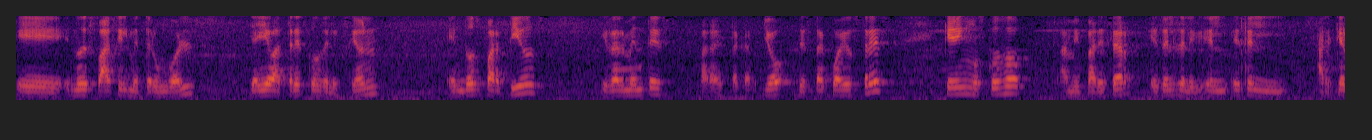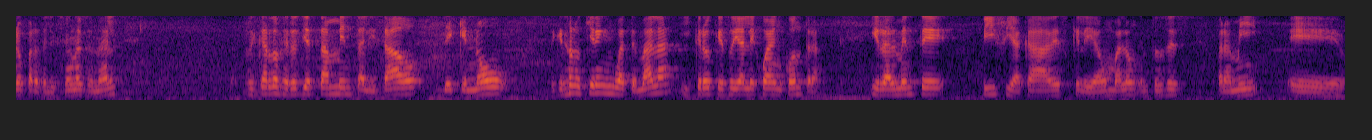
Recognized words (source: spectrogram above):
eh, no es fácil meter un gol, ya lleva tres con selección en dos partidos y realmente es para destacar. Yo destaco a ellos tres. Kevin Moscoso, a mi parecer, es el, es el arquero para selección nacional. Ricardo Jerez ya está mentalizado de que no de que no lo quieren en Guatemala y creo que eso ya le juega en contra. Y realmente pifia cada vez que le llega un balón. Entonces, para mí, eh,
